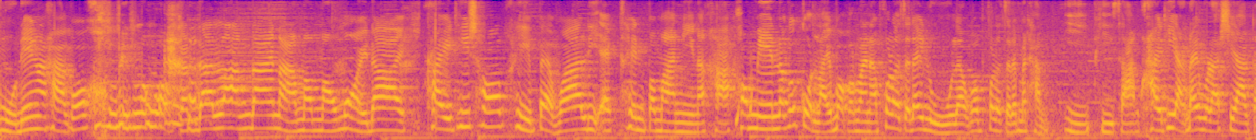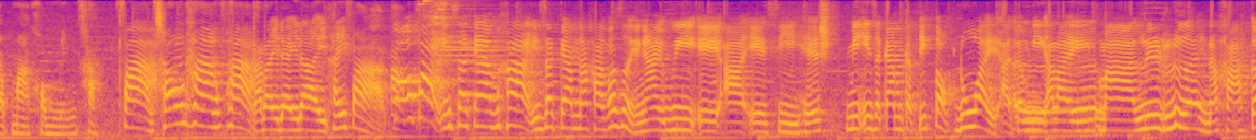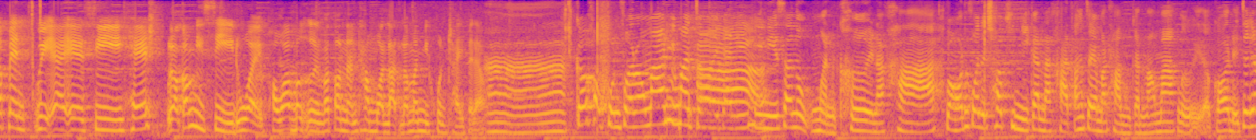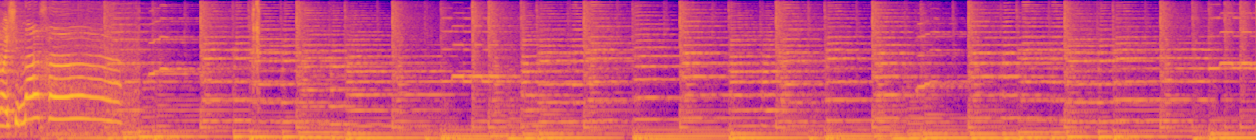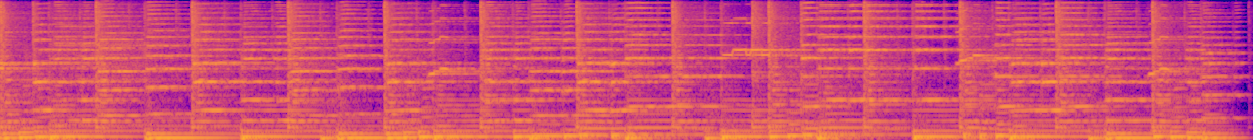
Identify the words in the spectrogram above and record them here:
หมูเด้งนะคะ ก็คอมเมนต์มาบอกกันด้านล่างได้นะ มาเมาส์มอยได้ ใครที่ชอบคลิปแบบว่า react trend ประมาณนี้นะคะ คอมเมนต์แล้วก็กดไลค์บอกกันไว้นะ พวกเราจะได้รู้แล้วก็พวกเราจะได้มาทำ EP 3 ใครที่อยากได้วรัชยากลับมาคอมเมนต์ค่ะ ฝากช่องทางฝากอะไรใด ๆ ให้ฝาก ก็ฝากอินสตาแกรมค่ะอินสตาแกรมนะคะก็สวยง่าย V A R A C H มีอินสตาแกรมกับ TikTok ด้วย อาจจะมีอะไรมาเรื่อยๆนะคะ ก็เป็น V I A C H แล้วก็มี C ด้วย เพราะว่าบังเอิญว่าตอนนั้นทำวันรัดแล้วมันมีคนใช้ไปแล้ว อ่าก็ขอบคุณเฟิร์นมากๆที่มาจอยกันค่ะ EP นี้สนุกเหมือนเคยนะคะหวังว่าทุกคนจะชอบคลิปนี้กันนะคะ ตั้งใจมาทำกันมากๆเลยแล้วก็เดี๋ยวเจอกันใหม่คลิปหน้าค่ะ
